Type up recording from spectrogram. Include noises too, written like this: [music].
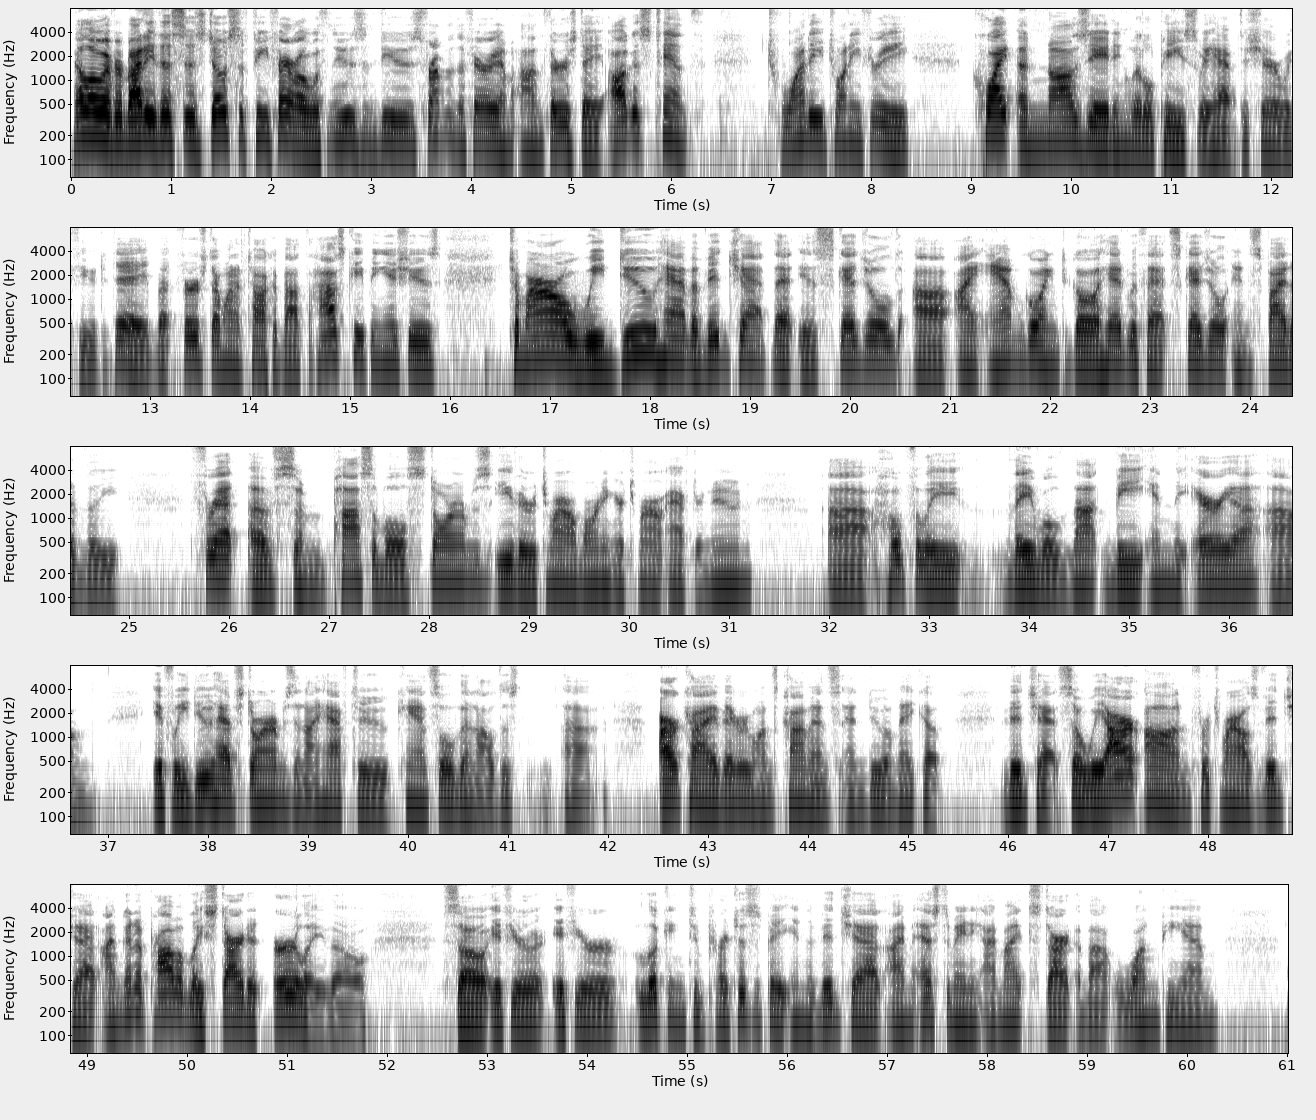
Hello, everybody. This is Joseph P. Farrell with news and views from the Nefarium on Thursday, August 10th, 2023. Quite a nauseating little piece we have to share with you today. But first, I want to talk about the housekeeping issues. Tomorrow, we do have a vid chat that is scheduled. Uh, I am going to go ahead with that schedule in spite of the threat of some possible storms either tomorrow morning or tomorrow afternoon. Uh, hopefully, they will not be in the area. Um, if we do have storms and I have to cancel, then I'll just uh, archive everyone's comments and do a makeup vid chat. So we are on for tomorrow's vid chat. I'm going to probably start it early though so if you're if you're looking to participate in the vid chat, I'm estimating I might start about 1 p.m.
